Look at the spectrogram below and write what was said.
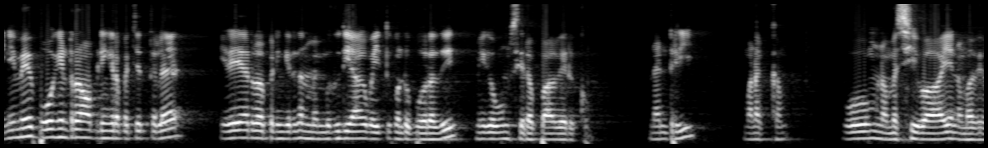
இனிமேல் போகின்றோம் அப்படிங்கிற பட்சத்தில் இறையர்கள் அப்படிங்கிறத நம்ம மிகுதியாக வைத்து கொண்டு போகிறது மிகவும் சிறப்பாக இருக்கும். நன்றி வணக்கம். ஓம் நம சிவாய நமக.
